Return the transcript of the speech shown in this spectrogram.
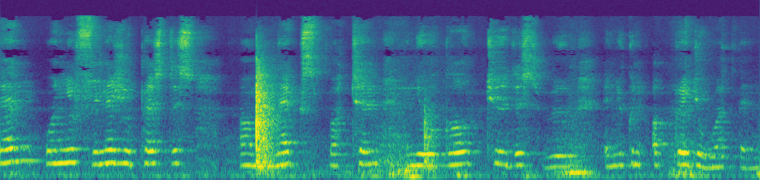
Then when you finish, you press this um, next button and you will go to this room and you can upgrade your weapon.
